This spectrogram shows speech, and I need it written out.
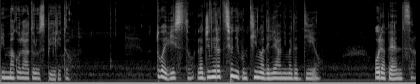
immacolato lo spirito. Tu hai visto la generazione continua delle anime da Dio. Ora pensa,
